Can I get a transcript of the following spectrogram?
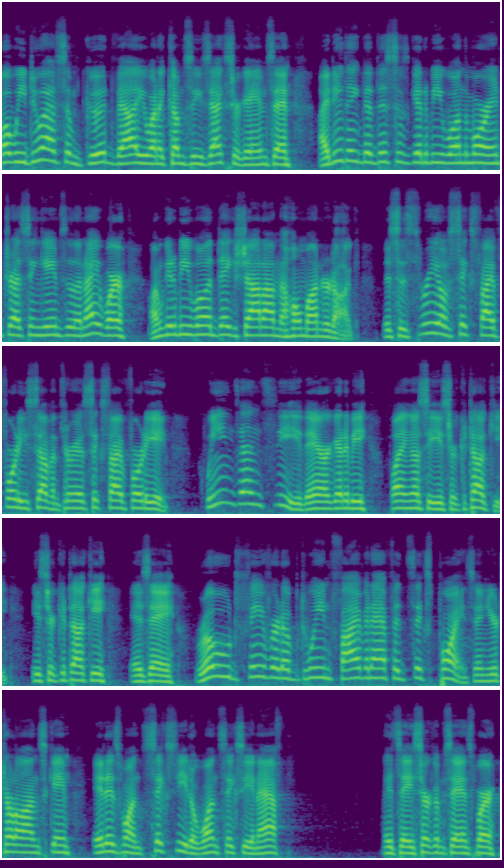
but we do have some good value when it comes to these extra games. And I do think that this is going to be one of the more interesting games of the night where I'm going to be willing to take a shot on the home underdog. This is 306 547, 306 548. Queens NC, they are going to be playing us Eastern Kentucky. Eastern Kentucky is a road favorite of between five and a half and six points. And your total on this game, it is 160 to 160 and a half. It's a circumstance where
